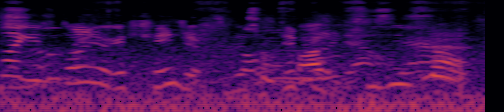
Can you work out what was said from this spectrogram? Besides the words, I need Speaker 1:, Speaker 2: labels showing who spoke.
Speaker 1: like you still need to change it. Just dip it down.
Speaker 2: No.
